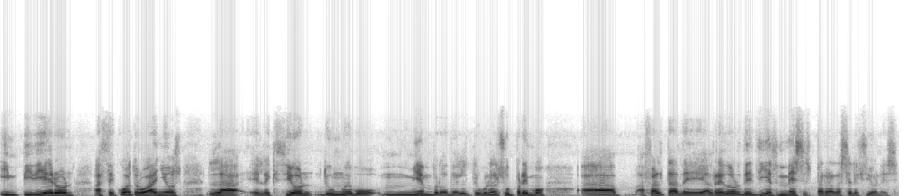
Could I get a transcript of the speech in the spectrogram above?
impidieron hace cuatro años la elección de un nuevo miembro del Tribunal Supremo a, falta de alrededor de diez meses para las elecciones.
